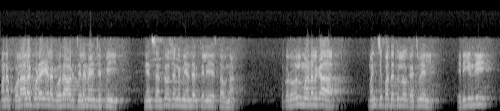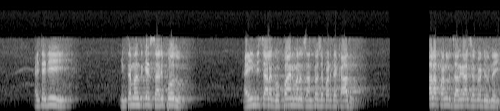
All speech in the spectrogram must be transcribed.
మన పొలాలకు కూడా ఇలా గోదావరి జలమే అని చెప్పి నేను సంతోషంగా మీ అందరికి తెలియజేస్తా ఉన్నా. ఒక రోల్ మోడల్గా మంచి పద్ధతుల్లో గజ్వేల్ ఎదిగింది. అయితే ఇది ఇంతమందికే సరిపోదు. అయింది చాలా గొప్ప అని మనం సంతోషపడితే కాదు. చాలా పనులు జరగాల్సినటువంటివి ఉన్నాయి.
